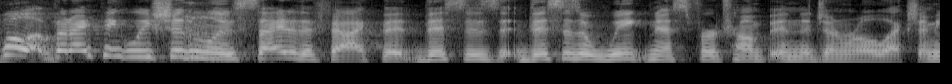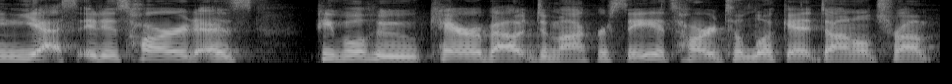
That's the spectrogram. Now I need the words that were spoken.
well, but I think we shouldn't lose sight of the fact that this is this is a weakness for Trump in the general election. I mean, yes, it is hard as people who care about democracy. It's hard to look at Donald Trump,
